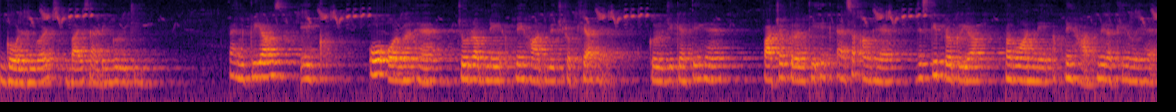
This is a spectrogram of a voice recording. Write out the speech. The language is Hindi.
गोल्डन वर्ड्स बाय साडे गुरु जी ਪੈਨਕ੍ਰੀਆਸ एक ओ ऑर्गन है जो रब ने अपने हाथ में रखा है। गुरु जी कहते हैं, पाचक ग्रंथि एक ऐसा अंग है जिसकी प्रक्रिया भगवान ने अपने हाथ में रखे हुए है।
